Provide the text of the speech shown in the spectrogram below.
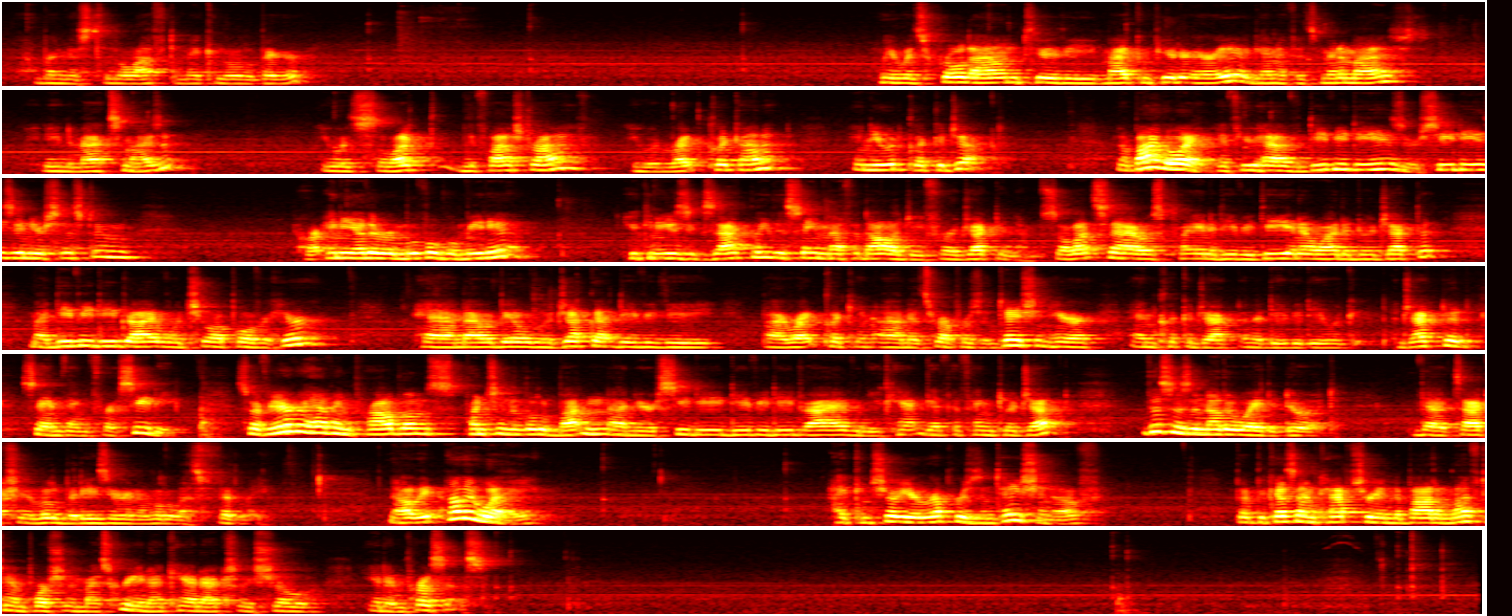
I'll bring this to the left to make it a little bigger. We would scroll down to the My Computer area. Again, if it's minimized, you need to maximize it. You would select the flash drive, you would right click on it, and you would click eject. Now, by the way, if you have DVDs or CDs in your system, or any other removable media, you can use exactly the same methodology for ejecting them. So let's say I was playing a DVD and I wanted to eject it. My DVD drive would show up over here, and I would be able to eject that DVD by right-clicking on its representation here and click eject and the DVD would get ejected. Same thing for a CD. So if you're ever having problems punching a little button on your CD, DVD drive and you can't get the thing to eject, this is another way to do it that's actually a little bit easier and a little less fiddly. Now the other way I can show you a representation of, but because I'm capturing the bottom left-hand portion of my screen, I can't actually show it in process.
